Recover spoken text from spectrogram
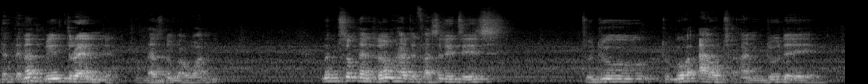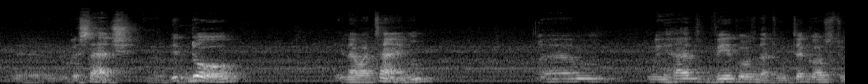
They- They're not being trained. That's number one. But sometimes they don't have the facilities to do to go out and do the uh, research. It- though, in our time, um, we had vehicles that would take us to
